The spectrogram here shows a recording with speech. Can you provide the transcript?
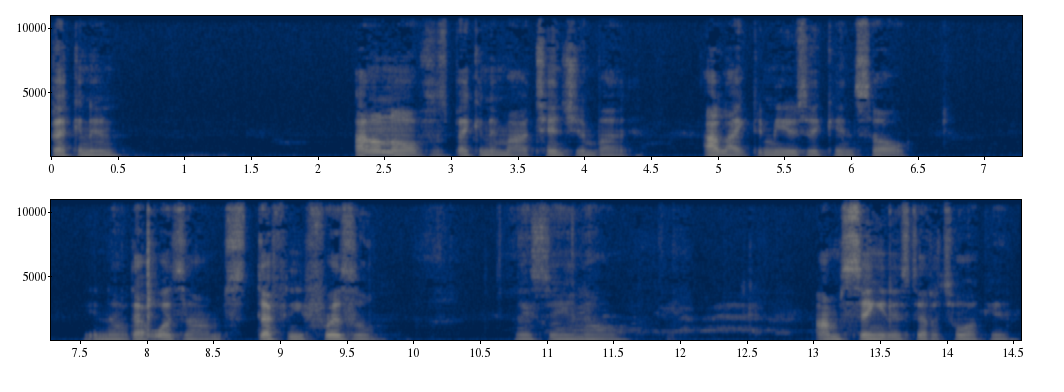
beckoning. I don't know if it's beckoning my attention, but I like the music, and so, you know, that was um Stephanie Frizzle. They say, you know, I'm singing instead of talking.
